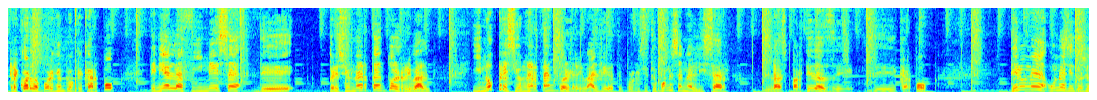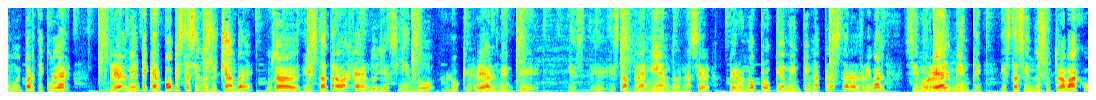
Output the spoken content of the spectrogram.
Recuerda, por ejemplo, que Karpov tenía la fineza de presionar tanto al rival y no presionar tanto al rival, fíjate, porque si te pones a analizar las partidas de, de tiene una, una, situación muy particular. Realmente Karpov está haciendo su chamba, ¿eh? o sea, está trabajando y haciendo lo que realmente este, está planeando en hacer, pero no propiamente en aplastar al rival, sino realmente está haciendo su trabajo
